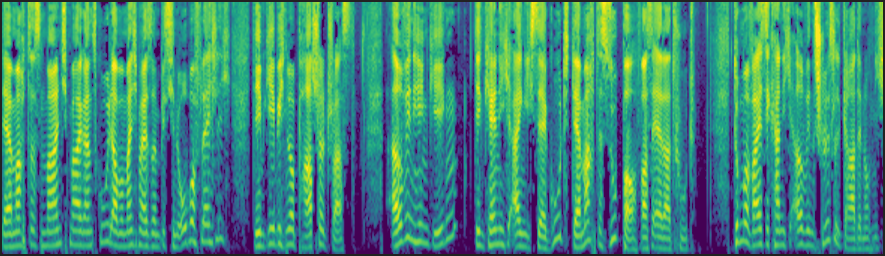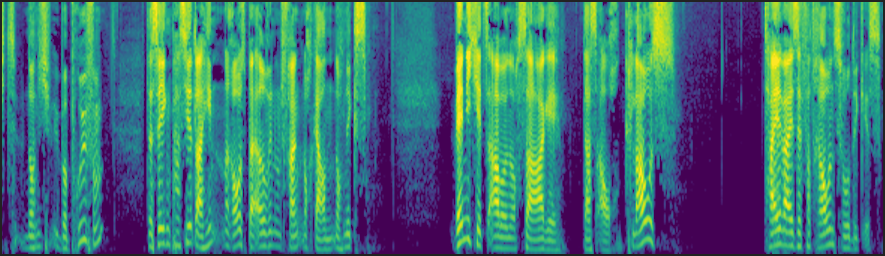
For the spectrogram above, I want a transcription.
der macht das manchmal ganz gut, aber manchmal ist er ein bisschen oberflächlich. Dem gebe ich nur Partial Trust. Erwin hingegen, den kenne ich eigentlich sehr gut. Der macht es super, was er da tut. Dummerweise kann ich Erwins Schlüssel gerade noch nicht, noch nicht überprüfen. Deswegen passiert da hinten raus bei Erwin und Frank noch gar noch nichts. Wenn ich jetzt aber noch sage, dass auch Klaus teilweise vertrauenswürdig ist,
